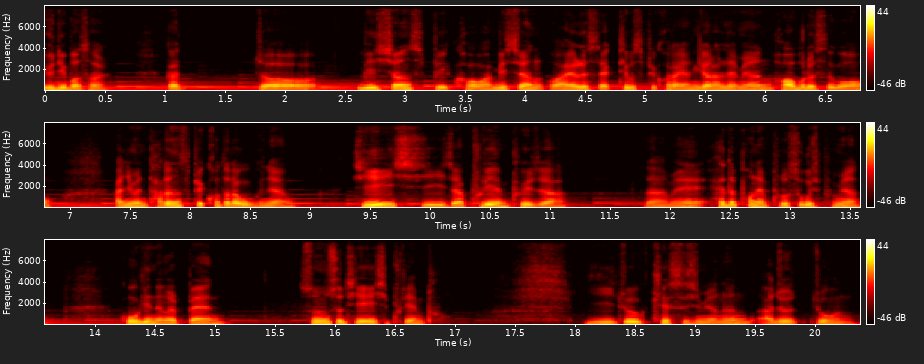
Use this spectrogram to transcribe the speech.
universal 그러니까 저 미션 스피커와 미션 wireless active 스피커랑 연결하려면 허브를 쓰고 아니면 다른 스피커들하고 그냥 DAC이자 프리앰프이자 그 다음에 헤드폰 앰프로 쓰고 싶으면 그 기능을 뺀 순수 DAC 프리앰프 이렇게 쓰시면은 아주 좋은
